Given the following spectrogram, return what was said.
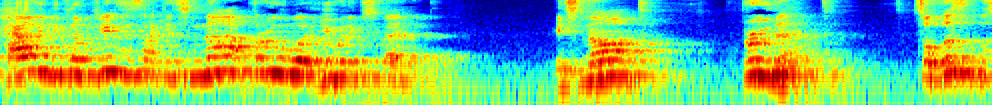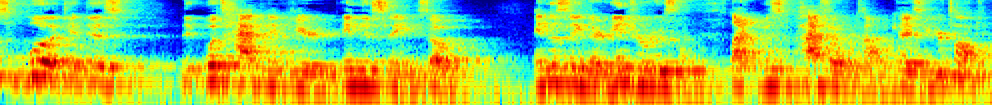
how he becomes Jesus. Like it's not through what you would expect. It's not through that. So let's let's look at this, what's happening here in this scene. So in the scene, they're in Jerusalem. Like this is Passover time, okay? So you're talking.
